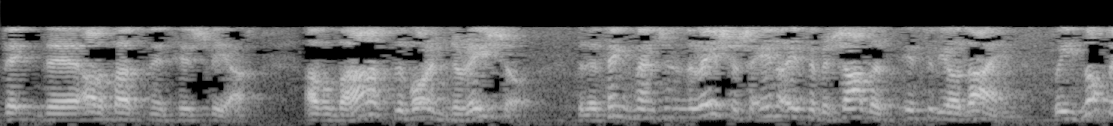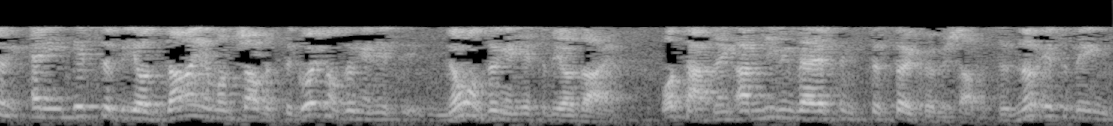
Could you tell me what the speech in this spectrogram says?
the, the other person is his Shliach. Aval Bahas, the Vorim, but the things mentioned in the ratio, She'eno Issa B'Shabbos, Issa B'Yodayim, but he's not doing any Issa B'Yodayim on Shabbos. The Goy's not doing any Issa, no one's doing any Issa B'Yodayim. What's happening? I'm leaving various things to Soko B'Shabbos. There's no Issa being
